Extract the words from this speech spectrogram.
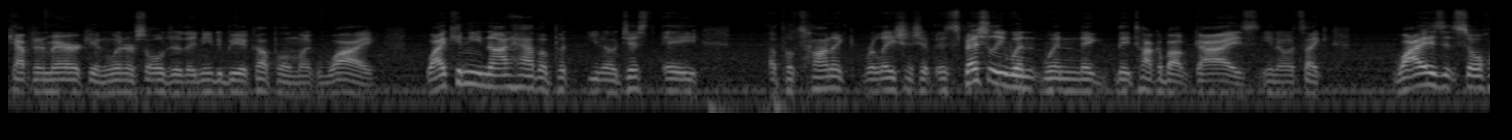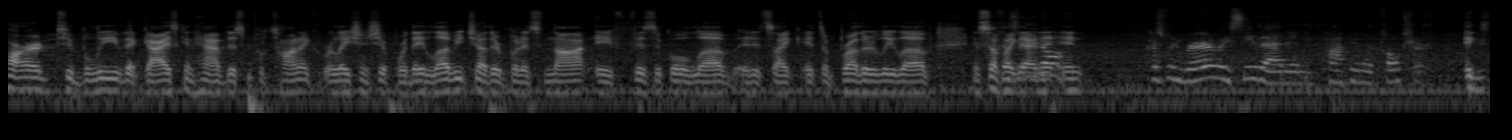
Captain America and Winter Soldier they need to be a couple. I'm like why? Why can you not have a you know just a a platonic relationship? Especially when when they they talk about guys you know it's like why is it so hard to believe that guys can have this platonic relationship where they love each other but it's not a physical love it's like it's a brotherly love and stuff like that. And, and Because we rarely see that in popular culture. ex-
